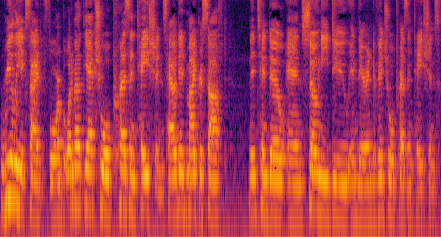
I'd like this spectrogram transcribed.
really excited for. But what about the actual presentations? How did Microsoft, Nintendo, and Sony do in their individual presentations?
